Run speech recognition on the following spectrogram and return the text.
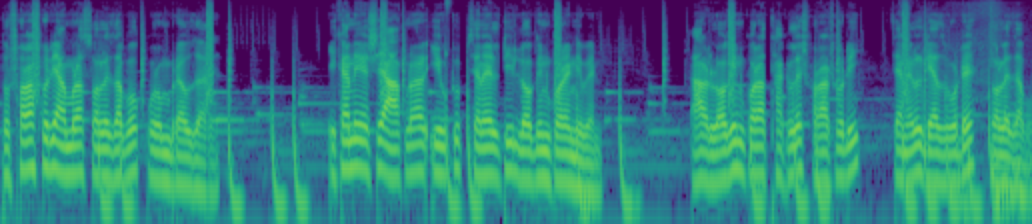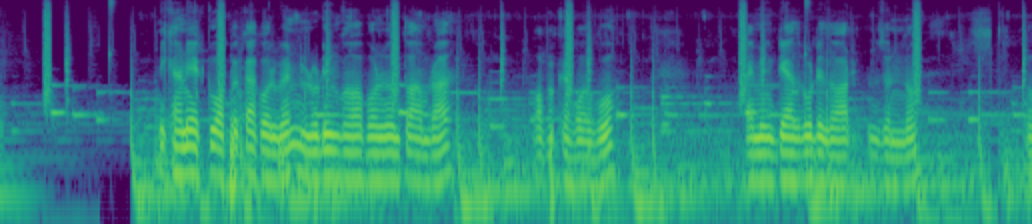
তো সরাসরি আমরা চলে যাব ক্রোম ব্রাউজারে এখানে এসে আপনার ইউটিউব চ্যানেলটি লগ করে নেবেন। আর লগ ইন করা থাকলে সরাসরি চ্যানেল ড্যাশবোর্ডে চলে যাব। এখানে একটু অপেক্ষা করবেন, লোডিং হওয়া পর্যন্ত আমরা অপেক্ষা করব। আই মিন ড্যাশবোর্ডে যাওয়ার জন্য। তো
